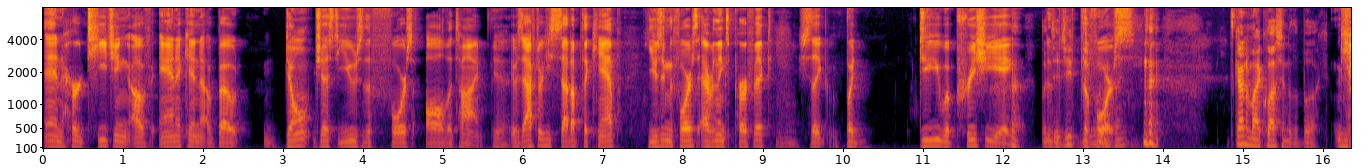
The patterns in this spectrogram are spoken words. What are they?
and her teaching of Anakin about don't just use the Force all the time. Yeah. It was after he set up the camp using the Force, everything's perfect. Mhm. She's like, but do you appreciate But did you the Force? it's kind of my question to the book. Yeah.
